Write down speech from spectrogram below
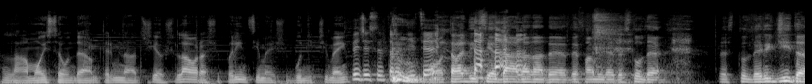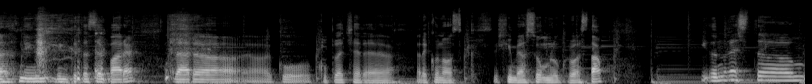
la Moise, unde am terminat și eu și Laura și părinții mei și bunicii mei. Deci este tradiție? o tradiție, da, da, da, de, de familie destul de, destul de rigidă din, din câte se pare, dar uh, cu, cu plăcere recunosc și mi-asum lucrul ăsta. Și în rest, uh,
